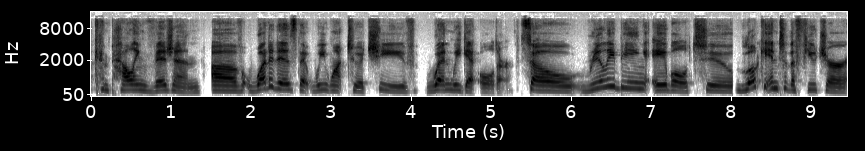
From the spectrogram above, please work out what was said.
compelling vision of what it is that we want to achieve when we get older. So, really being able to look into the future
